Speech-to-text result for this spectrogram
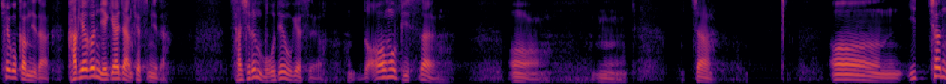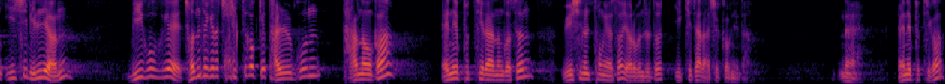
최고가입니다. 가격은 얘기하지 않겠습니다. 사실은 못 외우겠어요. 너무 비싸요. 어, 음, 자, 어, 2021년 미국의 전 세계에서 제일 뜨겁게 달군 단어가 NFT라는 것은 외신을 통해서 여러분들도 익히 잘 아실 겁니다. 네, NFT가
